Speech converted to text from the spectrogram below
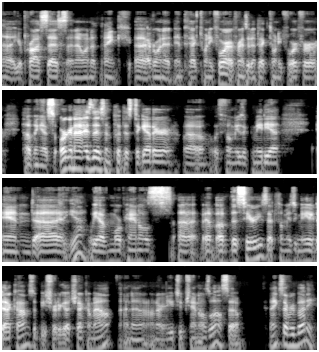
uh, your process. And I want to thank uh, everyone at Impact 24, our friends at Impact 24, for helping us organize this and put this together uh, with Film Music Media. And uh, yeah, we have more panels uh, of, of the series at filmmusicmedia.com. So be sure to go check them out and, uh, on our YouTube channel as well. So thanks, everybody.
